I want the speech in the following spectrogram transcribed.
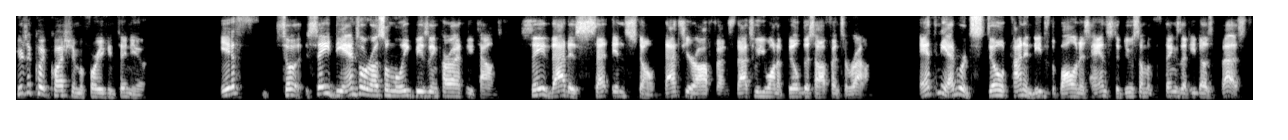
Here's a quick question before you continue. If so, say D'Angelo Russell, Malik Beasley, and Karl-Anthony Towns, say that is set in stone. That's your offense. That's who you want to build this offense around. Anthony Edwards still kind of needs the ball in his hands to do some of the things that he does best.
